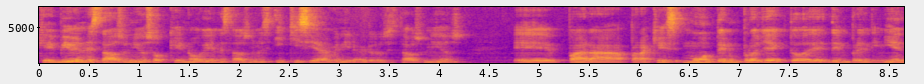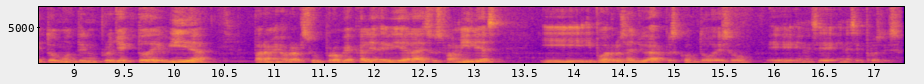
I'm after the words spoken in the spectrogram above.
que viven en Estados Unidos o que no viven en Estados Unidos y quisieran venir a ver los Estados Unidos eh, para, para, que monten un proyecto de, de, emprendimiento, monten un proyecto de vida para mejorar su propia calidad de vida, la de sus familias y, y poderlos ayudar pues con todo eso eh, en, ese, en ese proceso.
